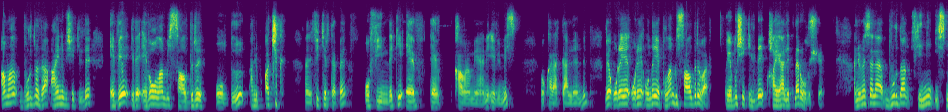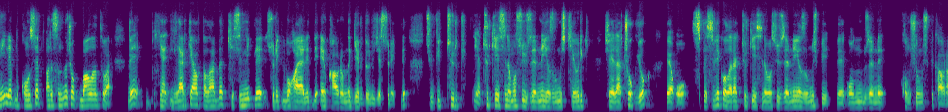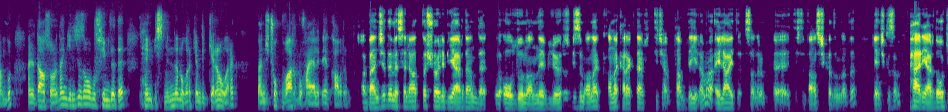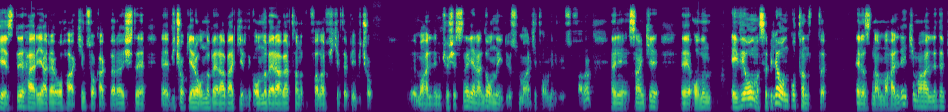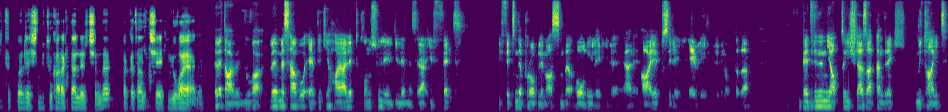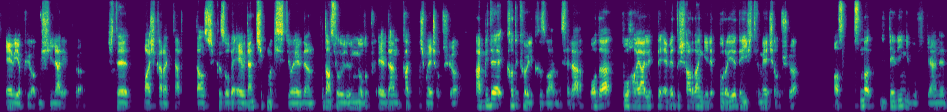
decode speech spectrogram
Ama burada da aynı bir şekilde eve ve eve olan bir saldırı olduğu hani açık. Hani Fikirtepe o filmdeki ev, ev kavramı yani evimiz o karakterlerinin ve oraya oraya ona yapılan bir saldırı var. Ve bu şekilde hayaletler oluşuyor. Hani mesela buradan filmin ismiyle bu konsept arasında çok bağlantı var. Ve yani ileriki haftalarda kesinlikle sürekli bu hayaletli ev kavramına geri döneceğiz sürekli. Çünkü Türk, yani Türkiye sineması üzerine yazılmış teorik şeyler çok yok. Ve o spesifik olarak Türkiye sineması üzerine yazılmış bir ve onun üzerine konuşulmuş bir kavram bu. Hani daha sonradan geleceğiz ama bu filmde de hem isminden olarak hem de genel olarak bence çok var bu hayalet ev kavramı. Bence de mesela hatta şöyle bir yerden de olduğunu anlayabiliyoruz. Bizim ana ana karakter diyeceğim tam değil ama Ela'ydı sanırım ee, işte dansçı kadının adı genç kızın. Her yerde o gezdi, her yere o hakim, sokaklara işte e, birçok yere onunla beraber girdik, onunla beraber tanıdık falan Fikirtepe'yi birçok e, mahallenin köşesine genelde onunla gidiyorsun. Market onunla gidiyorsun falan. Hani sanki e, onun evi olmasa bile on, o tanıttı en azından mahalleyi ki mahallede bir tık böyle işte bütün karakterler içinde hakikaten şey yuva yani. Evet abi yuva ve mesela bu evdeki hayalet konusuyla ilgili mesela İffet İffet'in de problemi aslında oğluyla ilgili yani aile yapısıyla ilgili, evle ilgili bir noktada. Bedri'nin yaptığı işler zaten direkt müteahhit, ev yapıyor, bir şeyler yapıyor. İşte baş karakter, dansçı kız o da evden çıkmak istiyor. Evden dans yoluyla ünlü olup evden kaçmaya çalışıyor. Ha, bir de Kadıköylü kız var mesela. O da bu hayaletli eve dışarıdan gelip burayı değiştirmeye çalışıyor. Aslında dediğin gibi yani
